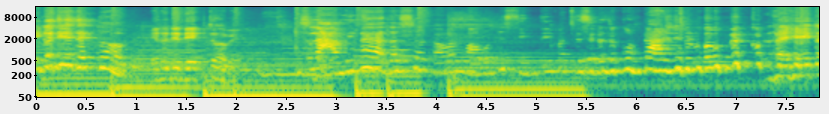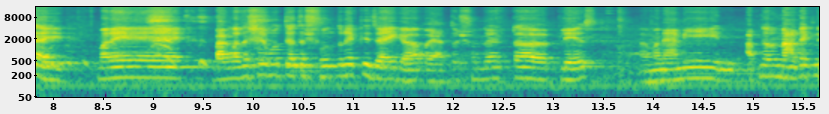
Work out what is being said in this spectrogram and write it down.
এটা দিয়ে দেখতে হবে। এটা দিয়ে দেখতে হবে। আসলে আমি না দর্শক আমার মামুকে চিনতেই পারতেছি না যে কোনটা আসবে হ্যাঁ এটাই। মানে বাংলাদেশের মধ্যে এত সুন্দর একটি জায়গা বা এত সুন্দর একটা প্লেস মানে আমি আপনারা না দেখলে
